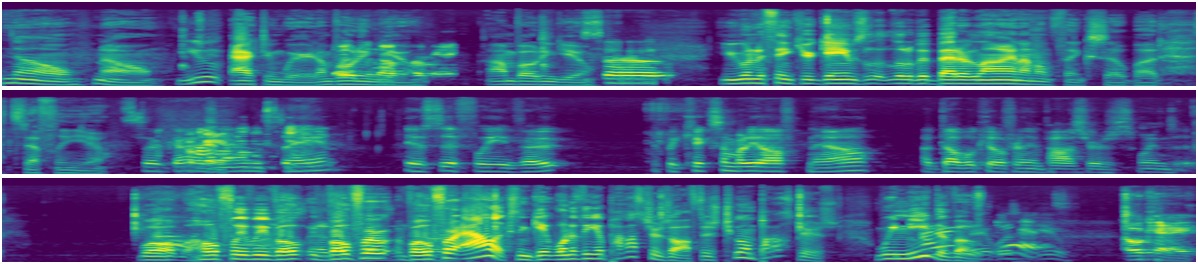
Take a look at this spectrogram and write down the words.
No, no, you acting weird. I'm That's voting you. for me. I'm voting you. So, You want to think your game's a little bit better, Lime? I don't think so, bud. It's definitely you. so guys, what I'm saying is if we vote, if we kick somebody off now, a double kill for the imposters wins it. Well, hopefully we vote Says vote for wasn't vote for. Alex and get one of the imposters off. There's two imposters. We need the vote. It you. Okay,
